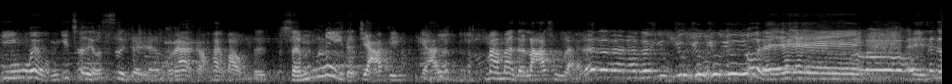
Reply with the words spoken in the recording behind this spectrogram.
因为我们一车有四个人，我们要赶快把我们的神秘的嘉宾给他慢慢的拉出来，来来来来来，呦呦呦呦。呦呦嘞，哎，这个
